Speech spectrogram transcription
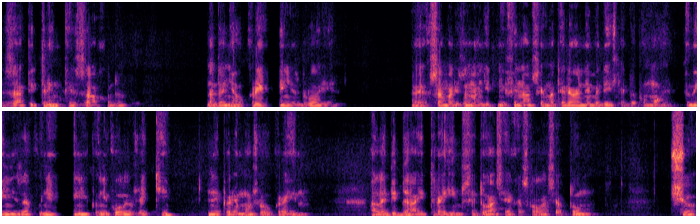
за підтримки Заходу, надання Україні зброї, е, саме різноманітної фінансової, матеріальної, медичної допомоги, він ні, ні- ніколи в житті не переможе Україну. Але біда і трагім ситуація, яка склалася в тому, що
